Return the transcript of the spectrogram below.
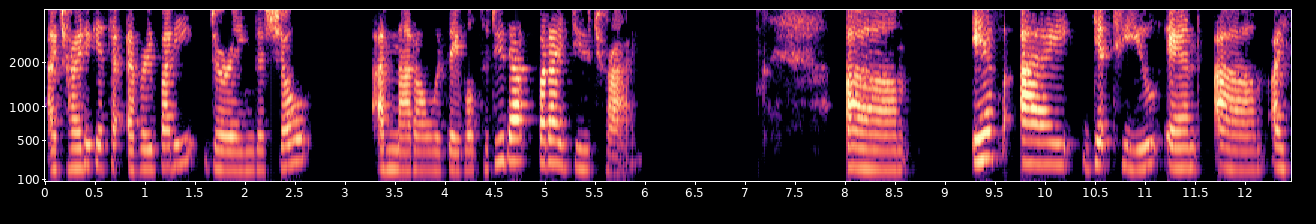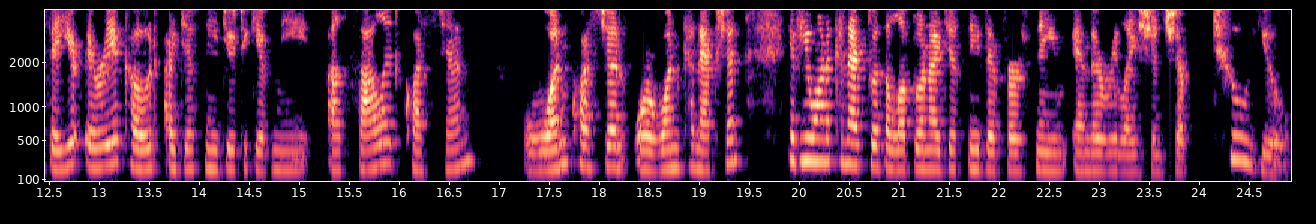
I try to get to everybody during the show I'm not always able to do that, but I do try. Um, if I get to you and um, I say your area code, I just need you to give me a solid question, one question or one connection. If you want to connect with a loved one, I just need their first name and their relationship to you.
